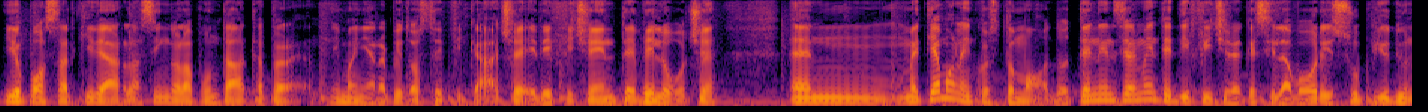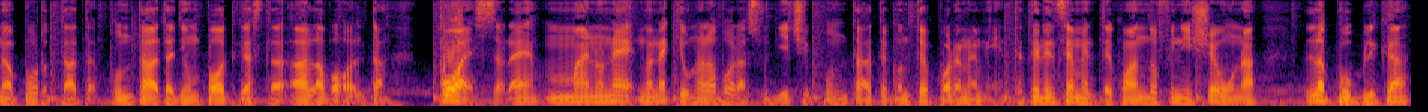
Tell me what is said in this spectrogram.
io possa archiviare la singola puntata per, in maniera piuttosto efficace ed efficiente, veloce. Ehm, mettiamola in questo modo, tendenzialmente è difficile che si lavori su più di una portata, puntata di un podcast alla volta. Può essere, eh? ma non è, non è che uno lavora su 10 puntate contemporaneamente. Tendenzialmente quando finisce una la pubblica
